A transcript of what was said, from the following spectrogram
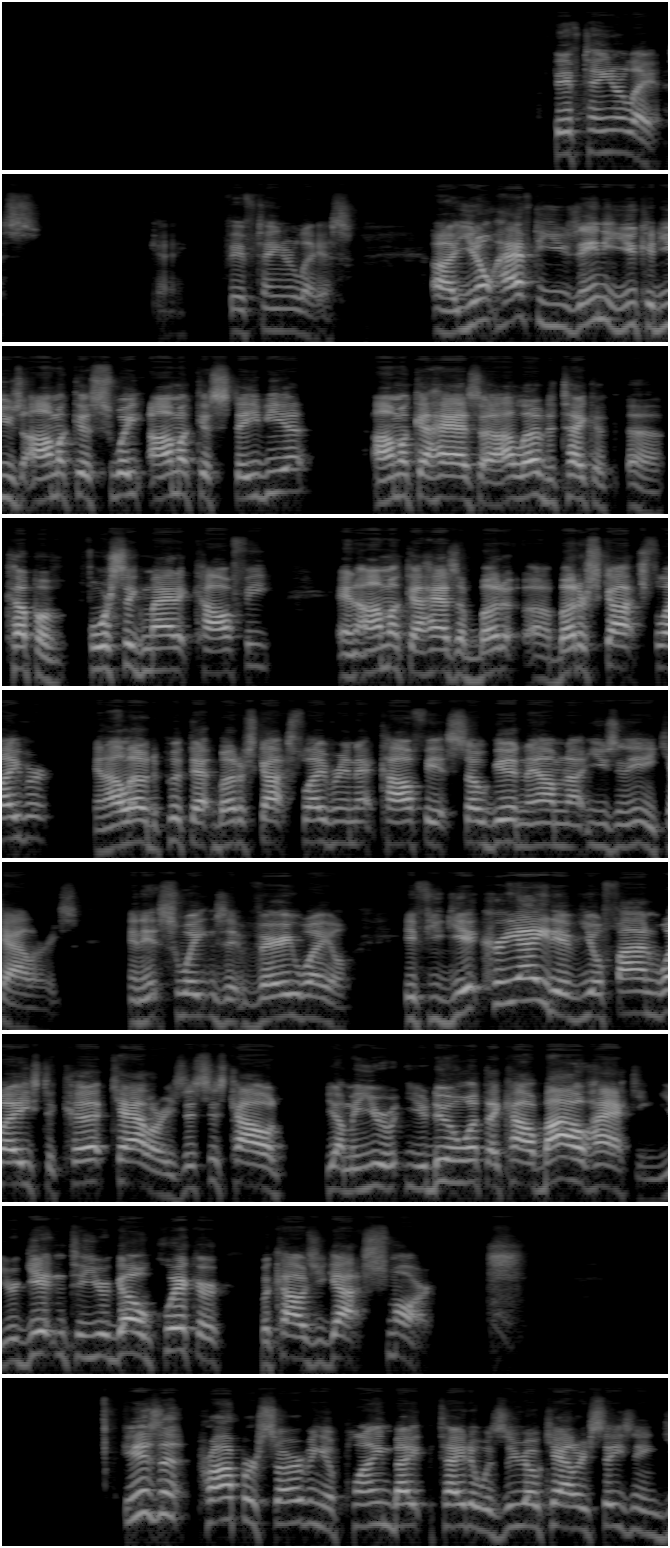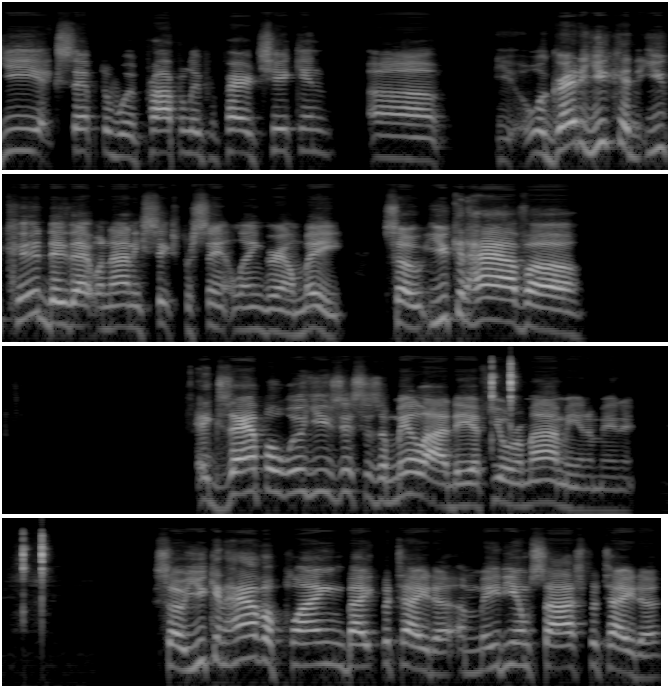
15 or less. Okay, 15 or less. Uh, you don't have to use any. You could use Amica sweet, Amica stevia. Amica has, uh, I love to take a, a, cup of Four Sigmatic coffee, and Amica has a butter, butterscotch flavor. And I love to put that butterscotch flavor in that coffee. It's so good. Now I'm not using any calories, and it sweetens it very well. If you get creative, you'll find ways to cut calories. This is called, yeah, I mean, you're, you're doing what they call biohacking. You're getting to your goal quicker because you got smart. Isn't proper serving of plain baked potato with zero calorie seasoning ghee acceptable with properly prepared chicken? Uh, well, Greta, you could you could do that with 96% lean ground meat. So you could have a uh, example. We'll use this as a meal idea if you'll remind me in a minute. So you can have a plain baked potato, a medium sized potato,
